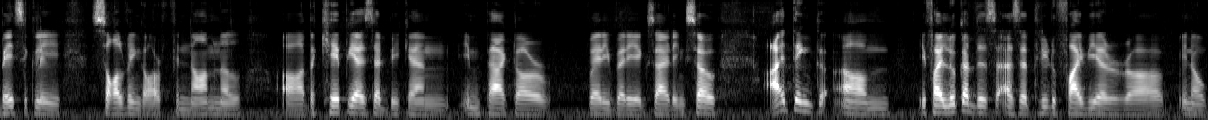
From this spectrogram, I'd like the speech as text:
basically solving are phenomenal. Uh, the KPIs that we can impact are very, very exciting. So I think um, if I look at this as a three to five year, uh, you know,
